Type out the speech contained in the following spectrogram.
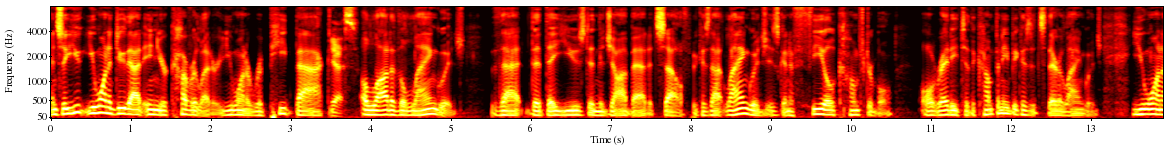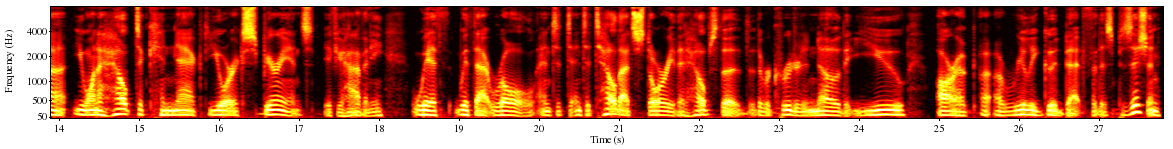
And so you, you want to do that in your cover letter. You want to repeat back yes. a lot of the language that that they used in the job ad itself because that language is going to feel comfortable already to the company because it's their language. You want to you want to help to connect your experience if you have any with with that role and to and to tell that story that helps the the, the recruiter to know that you are a, a really good bet for this position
